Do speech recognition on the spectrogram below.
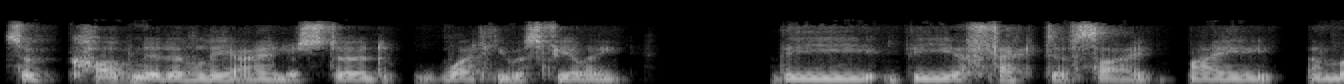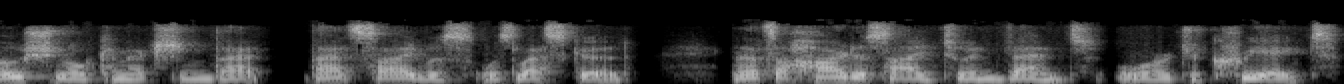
So cognitively, I understood what he was feeling. The the affective side, my emotional connection, that that side was was less good. And that's a harder side to invent or to create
